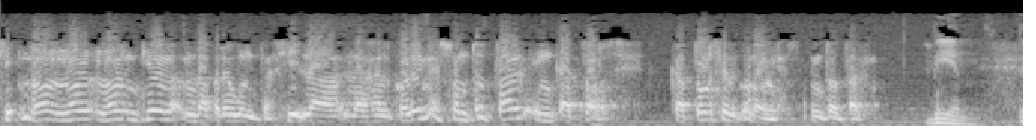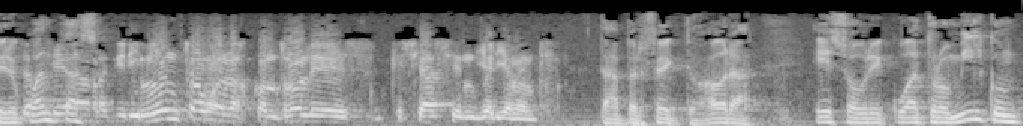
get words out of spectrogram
Sí, no, no, no entiendo la, la pregunta. Sí, la- las alcoholemias son total en 14. 14 alcoholemias en total. Bien, pero Ya ¿cuántas? sea requerimiento o en los controles que se hacen diariamente. Está perfecto. Ahora, es sobre 4.000 con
